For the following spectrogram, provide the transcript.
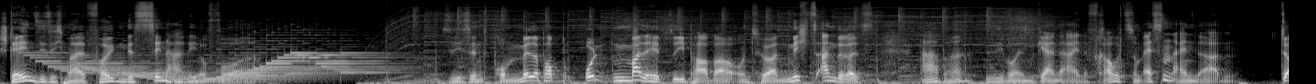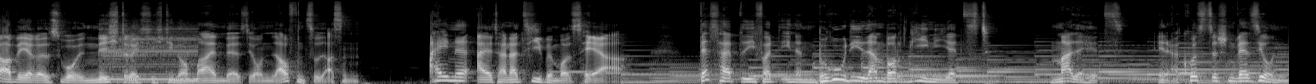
Stellen Sie sich mal folgendes Szenario vor. Sie sind Promillepop und Mallehits-Liebhaber und hören nichts anderes. Aber Sie wollen gerne eine Frau zum Essen einladen. Da wäre es wohl nicht richtig, die normalen Versionen laufen zu lassen. Eine Alternative muss her. Deshalb liefert Ihnen Brudi Lamborghini jetzt Malle-Hits in akustischen Versionen.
